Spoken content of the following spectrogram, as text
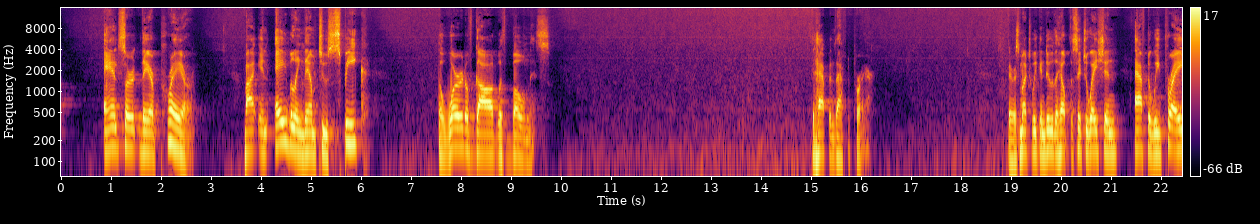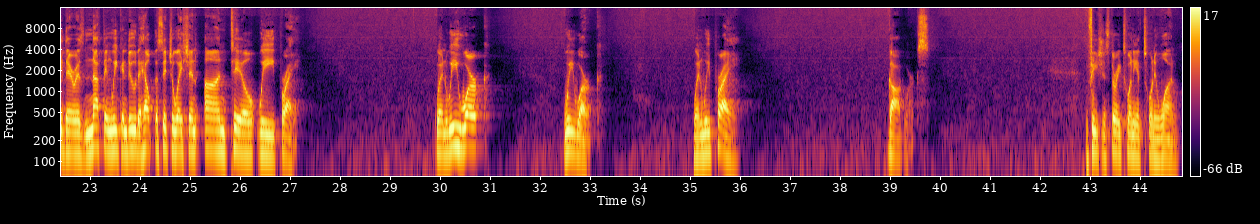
answered their prayer by enabling them to speak the word of God with boldness. It happens after prayer. There is much we can do to help the situation after we pray. There is nothing we can do to help the situation until we pray. When we work, we work. When we pray, God works. Ephesians 3 20 and 21.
